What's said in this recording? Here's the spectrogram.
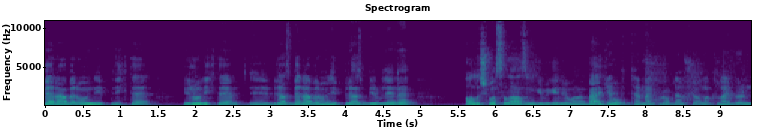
beraber oynayıp ligde, Euro Lig'de e, biraz beraber oynayıp biraz birbirlerine alışması lazım gibi geliyor bana. Belki Ya, bu temel problem şu ama Clyburn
